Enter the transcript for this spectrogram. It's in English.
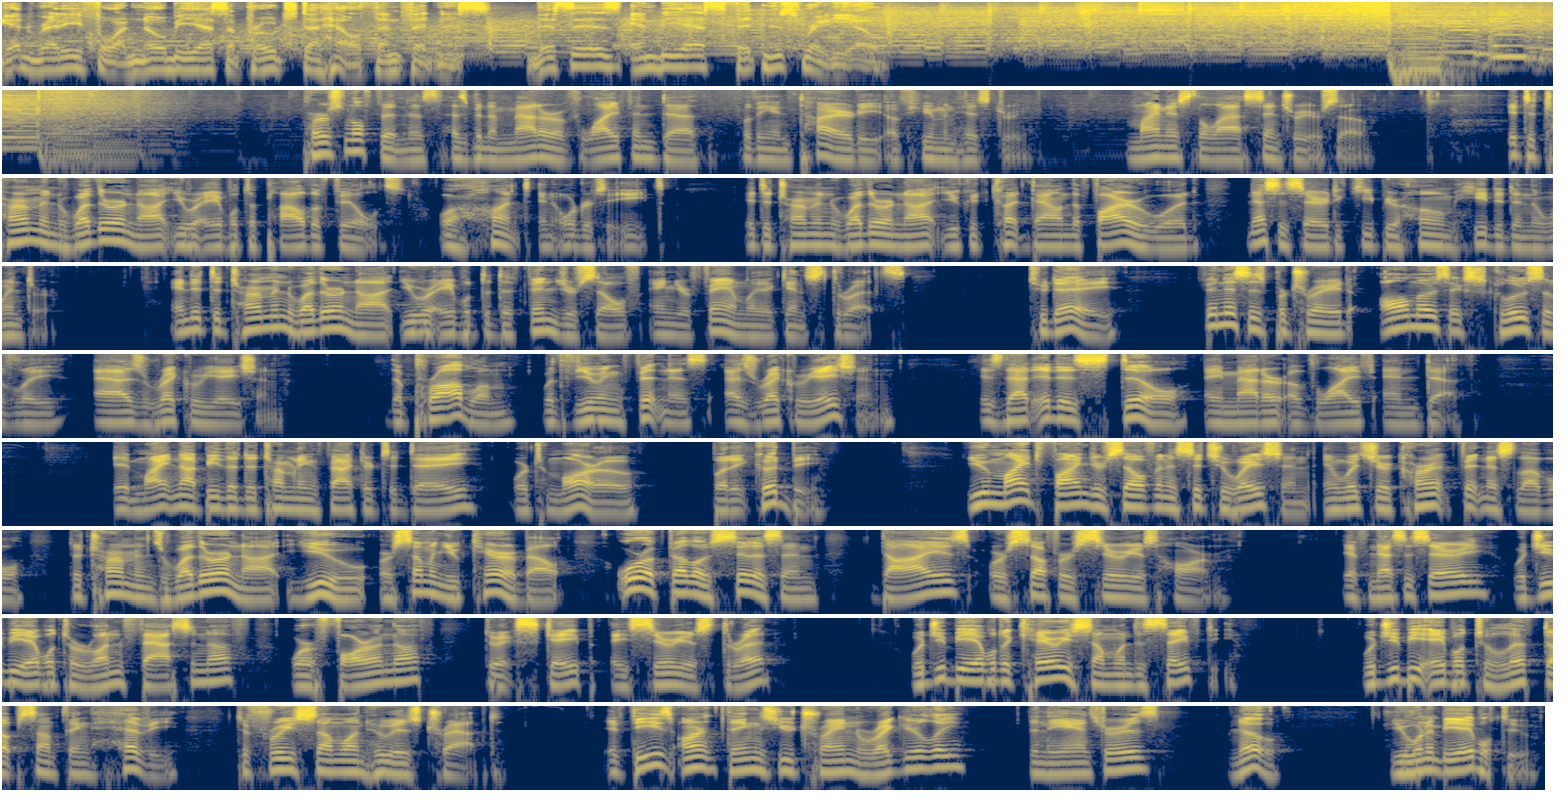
Get ready for a no BS approach to health and fitness. This is NBS Fitness Radio. Personal fitness has been a matter of life and death for the entirety of human history, minus the last century or so. It determined whether or not you were able to plow the fields or hunt in order to eat. It determined whether or not you could cut down the firewood necessary to keep your home heated in the winter. And it determined whether or not you were able to defend yourself and your family against threats. Today, fitness is portrayed almost exclusively as recreation. The problem with viewing fitness as recreation is that it is still a matter of life and death. It might not be the determining factor today or tomorrow, but it could be. You might find yourself in a situation in which your current fitness level determines whether or not you or someone you care about or a fellow citizen dies or suffers serious harm. If necessary, would you be able to run fast enough or far enough to escape a serious threat? Would you be able to carry someone to safety? Would you be able to lift up something heavy to free someone who is trapped? If these aren't things you train regularly, then the answer is no, you wouldn't be able to.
